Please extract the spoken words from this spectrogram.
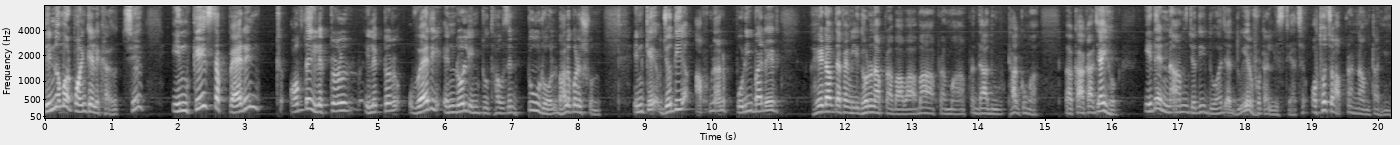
তিন নম্বর পয়েন্টে লেখা হচ্ছে in case the parent of the electoral elector were enrol in two thousand two roll ভালো করে শুনুন। ইনকে যদি আপনার পরিবারের হেড অফ দ্য ফ্যামিলি ধরুন আপনার বাবা, মা, আপনার মা, আপনার দাদু, ঠাকুমা, বা কাকা, যাই হোক, এদের নাম যদি দু হাজার দুইয়ের ভোটার লিস্টে আছে, অথচ আপনার নামটা নেই।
